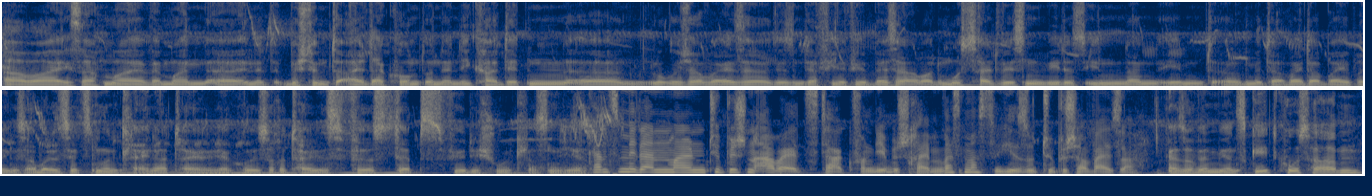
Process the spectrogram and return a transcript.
Aber ich sag mal, wenn man äh, in ein bestimmtes Alter kommt und dann die Kadetten, äh, logischerweise, die sind ja viel, viel besser. Aber du musst halt wissen, wie du es ihnen dann eben äh, mit weiter beibringst. Aber das ist jetzt nur ein kleiner Teil. Der größere Teil ist First Steps für die Schulklassen hier. Kannst du mir dann mal einen typischen Arbeitstag von dir beschreiben? Was machst du hier so typischerweise? Also wenn wir einen Skatekurs haben,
